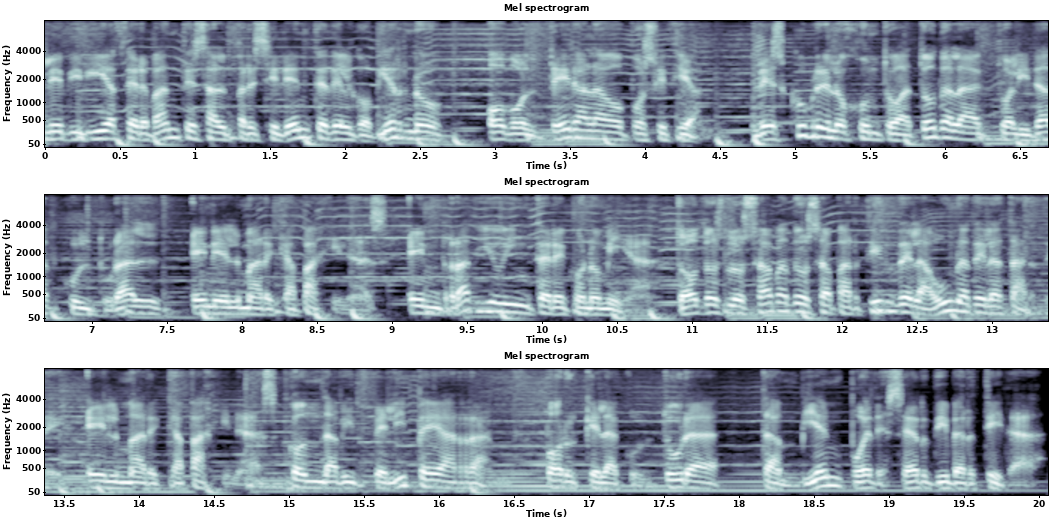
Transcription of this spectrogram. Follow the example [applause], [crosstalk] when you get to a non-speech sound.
¿Qué le diría Cervantes al presidente del gobierno o Voltaire a la oposición? Descúbrelo junto a toda la actualidad cultural en el Marcapáginas, en Radio Intereconomía. Todos los sábados a partir de la una de la tarde. El Marcapáginas, con David Felipe Arranz. Porque la cultura también puede ser divertida.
